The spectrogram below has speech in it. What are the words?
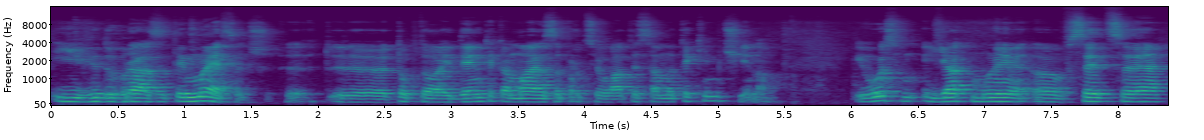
і відобразити меседж. Е, е, Тобто айдентика має запрацювати саме таким чином. І ось як ми е, все це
